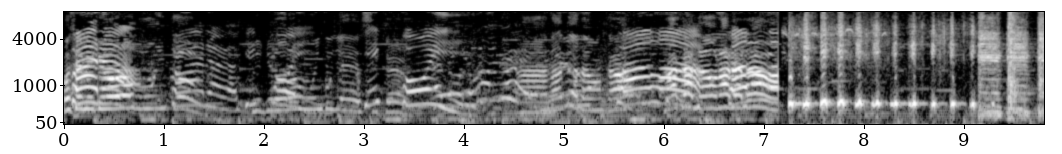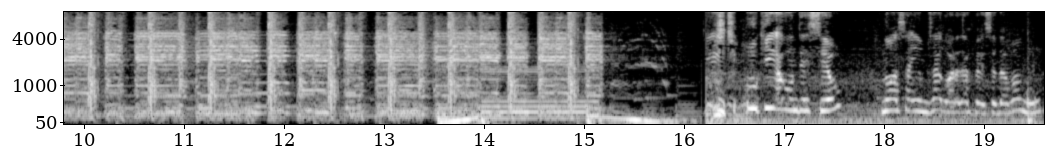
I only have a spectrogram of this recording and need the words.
Você me ignorou muito. Para, Me que ignorou foi? muito, Jéssica. que foi? Ah, nada não? Fala. Nada não, nada não. Gente, o que aconteceu? Nós saímos agora da festa da Manu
